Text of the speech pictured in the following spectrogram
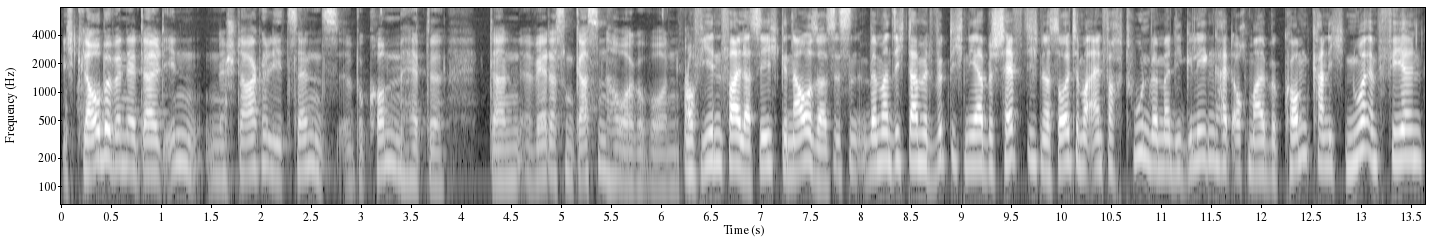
Ich glaube, wenn der Dialed-In eine starke Lizenz äh, bekommen hätte, dann wäre das ein Gassenhauer geworden. Auf jeden Fall, das sehe ich genauso. Es ist, wenn man sich damit wirklich näher beschäftigt, und das sollte man einfach tun, wenn man die Gelegenheit auch mal bekommt, kann ich nur empfehlen,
